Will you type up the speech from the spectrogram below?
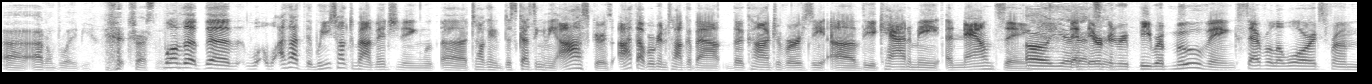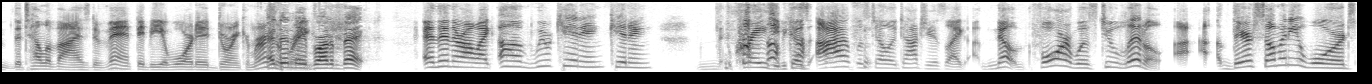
uh, I don't blame you. Trust me. Well, the the I thought that when you talked about mentioning, uh, talking, discussing the Oscars, I thought we were going to talk about the controversy of the Academy announcing Oh, yeah, that they were going to be removing several awards from the televised event. They'd be awarded during commercial and then they brought him back. And then they're all like, "Um, we were kidding, kidding." Th- Crazy because I was telling Tachi, it's like, no, four was too little. I, I, there's so many awards.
